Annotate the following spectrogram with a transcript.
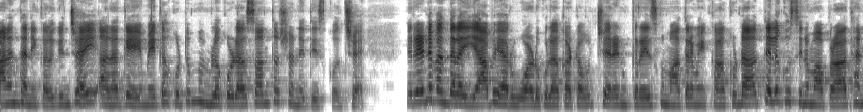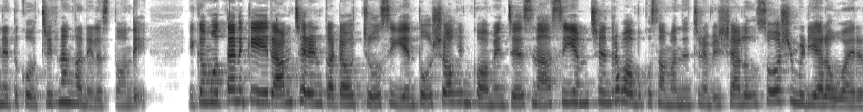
ఆనందాన్ని కలిగించాయి. అలాగే మెగా కుటుంబంలో కూడా సంతోషాన్ని తీసుకొచ్చాయి. రెండు వందల యాభై ఆరు అడుగుల కటౌట్ చరణ్ క్రేజ్కు మాత్రమే కాకుండా తెలుగు సినిమా ప్రాధాన్యతకు చిహ్నంగా నిలుస్తోంది. ఇక మొత్తానికి రామ్ చరణ్ కటౌట్ చూసి ఎంతో షాకింగ్ కామెంట్ చేసిన సీఎం చంద్రబాబుకు సంబంధించిన విషయాలు సోషల్ మీడియాలో వైరల్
